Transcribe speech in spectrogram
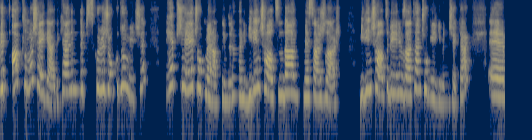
Ve aklıma şey geldi. Kendim de psikoloji okuduğum için hep şeye çok meraklıyımdır. Hani bilinçaltından mesajlar. Bilinçaltı benim zaten çok ilgimi çeker. Ee,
